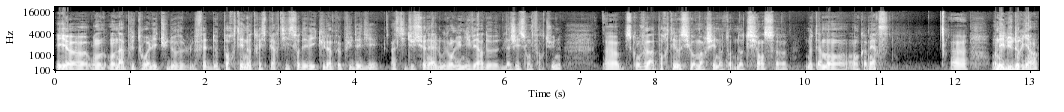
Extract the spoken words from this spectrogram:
Et euh, on, on, a plutôt à l'étude le fait de porter notre expertise sur des véhicules un peu plus dédiés, institutionnels ou dans l'univers de, de, la gestion de fortune, euh, parce qu'on veut apporter aussi au marché notre, notre science, euh, notamment en, commerce. Euh, on élude rien.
